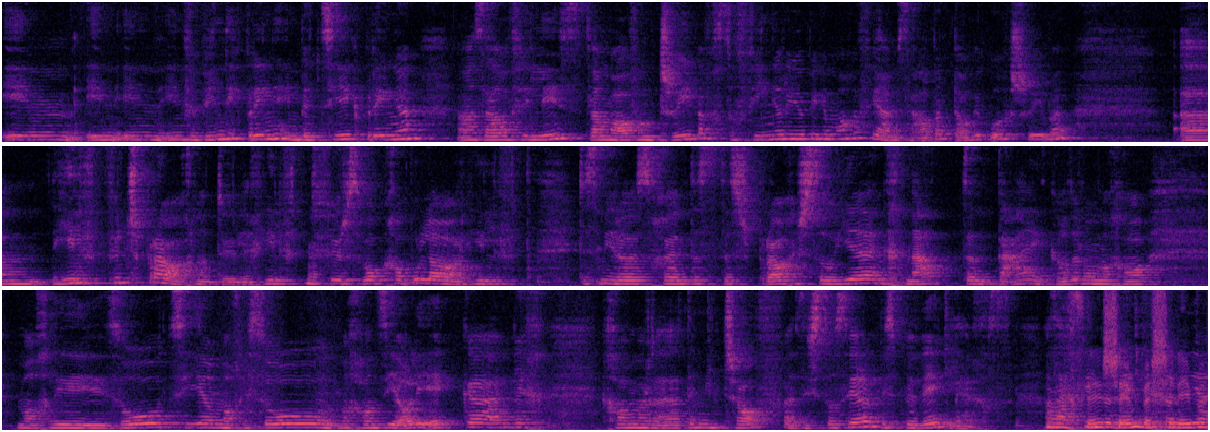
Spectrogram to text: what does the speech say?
in, in, in, in Verbindung bringen, in Beziehung bringen. Wenn man selber viel liest, wenn man anfängt zu schreiben, einfach so Fingerübungen machen, für einen selber Tagebuch schreiben. Ähm, hilft für die Sprache natürlich, hilft ja. für das Vokabular, hilft, dass wir uns können, dass das Sprache ist so wie ein Knett, ein Teig, oder? wo man kann mal ein so ziehen und mal so und man kann sie alle Ecken eigentlich kann man äh, damit arbeiten. Es ist so sehr etwas Bewegliches. Also ja, sehr schön beschrieben.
